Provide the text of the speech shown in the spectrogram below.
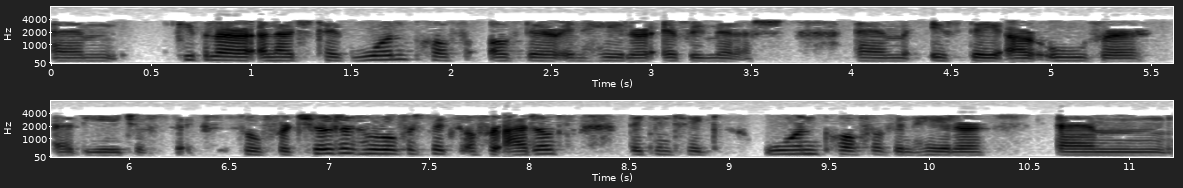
um, people are allowed to take one puff of their inhaler every minute um, if they are over uh, the age of six. So for children who are over six or for adults, they can take one puff of inhaler, um,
